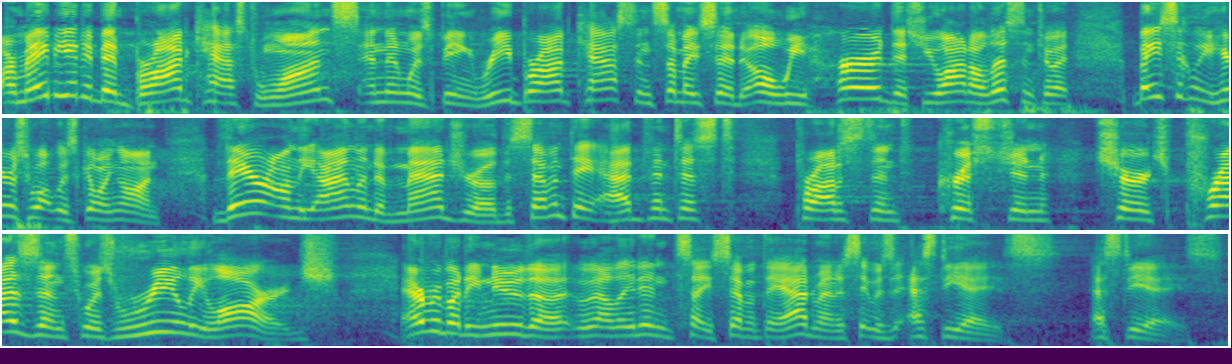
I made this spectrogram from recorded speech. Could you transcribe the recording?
Or maybe it had been broadcast once and then was being rebroadcast, and somebody said, Oh, we heard this, you ought to listen to it. Basically, here's what was going on. There on the island of Majuro, the Seventh day Adventist Protestant Christian church presence was really large. Everybody knew the, well, they didn't say Seventh day Adventists, it was SDAs. SDAs.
